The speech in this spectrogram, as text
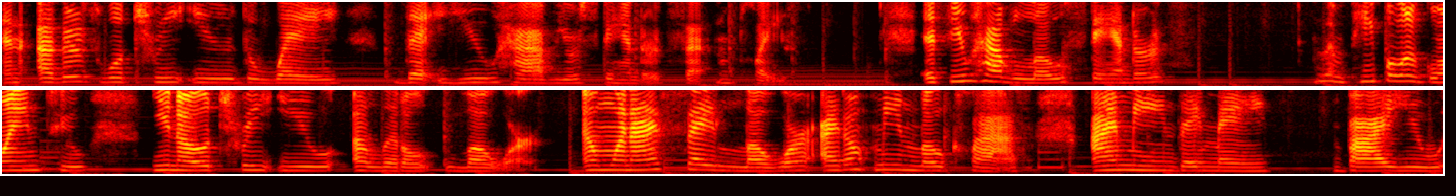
and others will treat you the way that you have your standards set in place. If you have low standards, then people are going to, you know, treat you a little lower And when I say lower, I don't mean low class. I mean they may buy you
